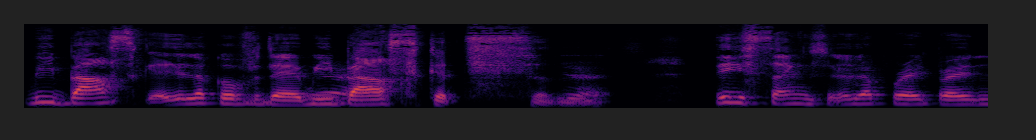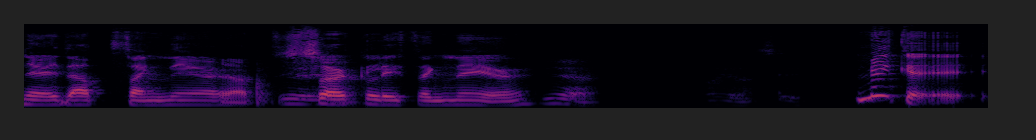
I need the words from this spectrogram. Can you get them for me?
wee basket. Look over there, wee Yeah. baskets and Yeah. these things. Look right round there. That thing there. That Yeah. circly thing there. Yeah. Oh yeah. I see. Make it.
